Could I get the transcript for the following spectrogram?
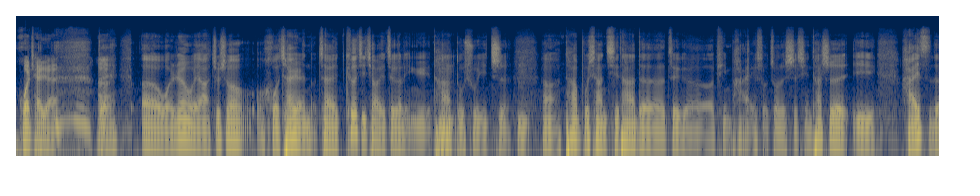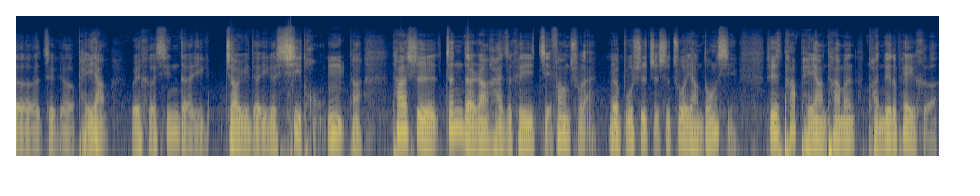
火柴人，对啊，呃，我认为啊，就说火柴人在科技教育这个领域，它嗯独树一帜。嗯啊、它不像其他的这个品牌所做的事情，它是以孩子的这个培养为核心的一个教育的一个系统。嗯啊它是真的让孩子可以解放出来，嗯而不是只是做一样东西。所以他培养他们团队的配合，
